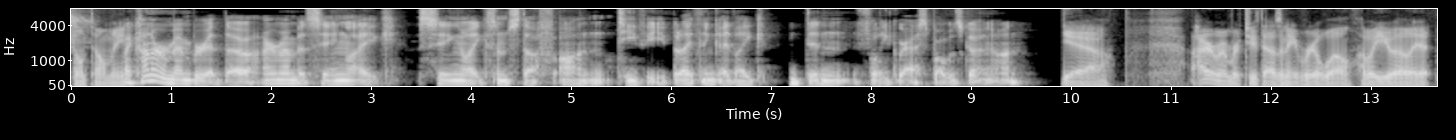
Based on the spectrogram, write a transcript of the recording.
don't tell me. I kind of remember it though. I remember seeing like seeing like some stuff on TV, but I think I like didn't fully grasp what was going on. yeah, I remember 2008 real well. How about you, Elliot?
